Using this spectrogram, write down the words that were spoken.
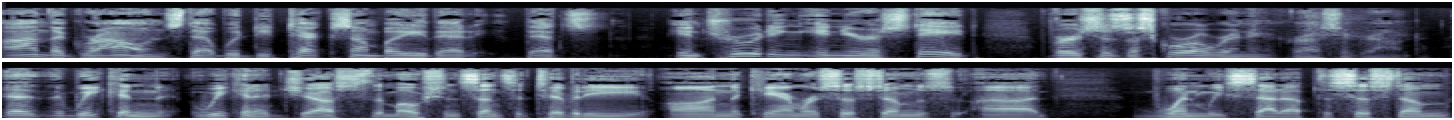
on the grounds that would detect somebody that that's intruding in your estate versus a squirrel running across the ground? Uh, we can we can adjust the motion sensitivity on the camera systems. Uh, when we set up the system,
